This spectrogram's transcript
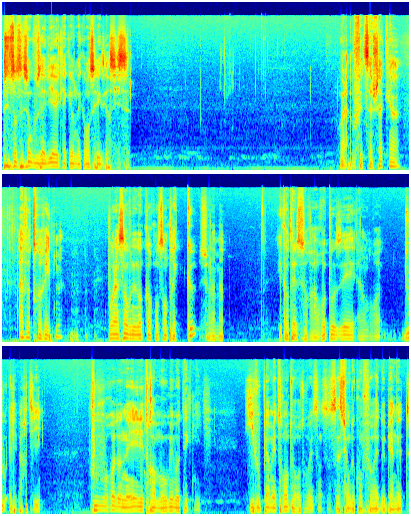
Cette sensation que vous aviez avec laquelle on a commencé l'exercice. Voilà, vous faites ça chacun à votre rythme. Pour l'instant, vous n'êtes encore concentré que sur la main. Et quand elle sera reposée à l'endroit d'où elle est partie, vous vous redonnez les trois mots mémotechniques qui vous permettront de retrouver cette sensation de confort et de bien-être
